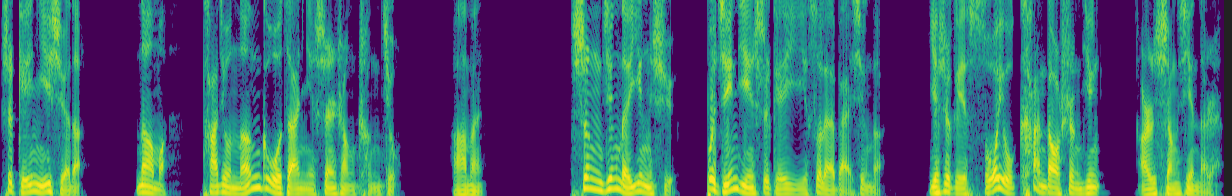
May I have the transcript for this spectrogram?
是给你写的，那么他就能够在你身上成就。阿门。圣经的应许不仅仅是给以色列百姓的，也是给所有看到圣经而相信的人。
